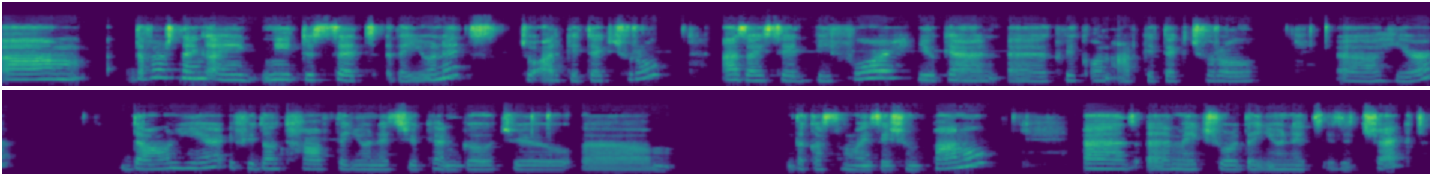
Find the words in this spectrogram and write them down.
um, the first thing I need to set the units to architectural. As I said before, you can uh, click on architectural uh, here, down here. If you don't have the units, you can go to um, the customization panel and uh, make sure the unit is checked.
